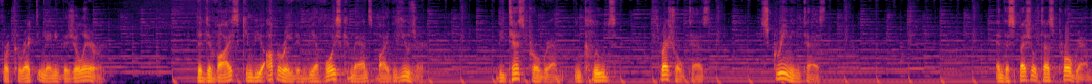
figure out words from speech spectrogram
for correcting any visual error. The device can be operated via voice commands by the user. The test program includes threshold test, screening test, and the special test program,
